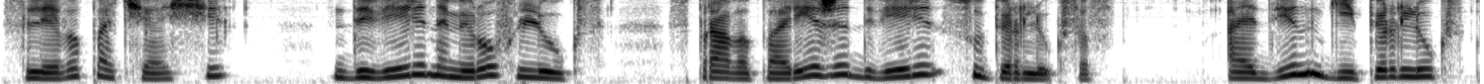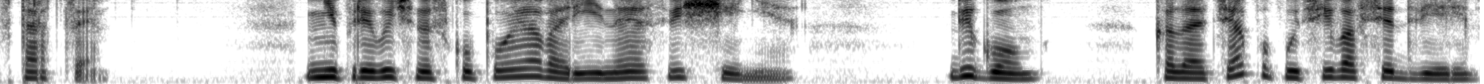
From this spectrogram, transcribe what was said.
Слева почаще двери номеров люкс, справа пореже двери суперлюксов. Один гиперлюкс в торце. Непривычно скупое аварийное освещение. Бегом, колотя по пути во все двери.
